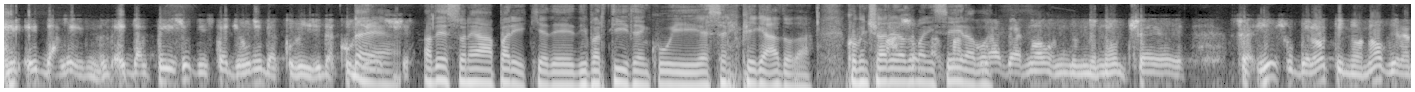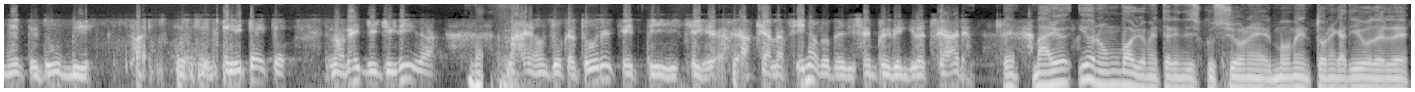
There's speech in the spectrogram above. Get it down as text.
e, e, dalle, e, dal peso di stagioni da cui, da cui Beh, esce. Adesso ne ha parecchie de, di partite in cui essere impiegato da cominciare ma da domani sera. Ma, poi... Guarda, no, non c'è, cioè io su Belotti non ho veramente dubbi. Ripeto, non è Gigi Riva, ma è un giocatore che, ti, che, che alla fine lo devi sempre ringraziare. Eh, Mario, io non voglio mettere in discussione il momento negativo delle,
